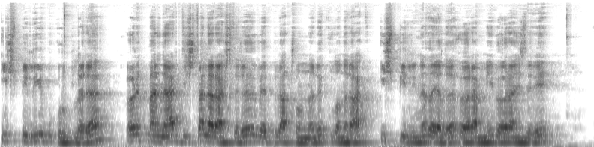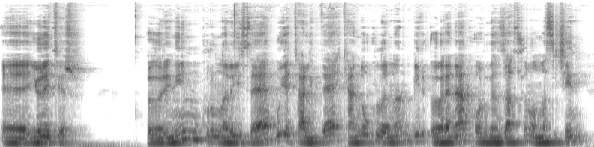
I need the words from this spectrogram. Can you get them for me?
İşbirliği grupları, öğretmenler dijital araçları ve platformları kullanarak işbirliğine dayalı öğrenmeyi ve öğrencileri e, yönetir. Öğrenim kurumları ise bu yeterlikte kendi okullarının bir öğrenen organizasyon olması için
